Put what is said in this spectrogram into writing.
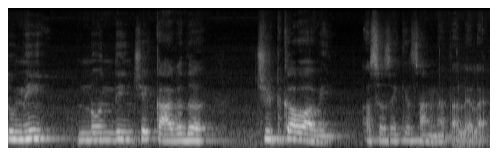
तुम्ही नोंदींची कागदं चिटकवावी असं देखील सांगण्यात आलेलं आहे.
